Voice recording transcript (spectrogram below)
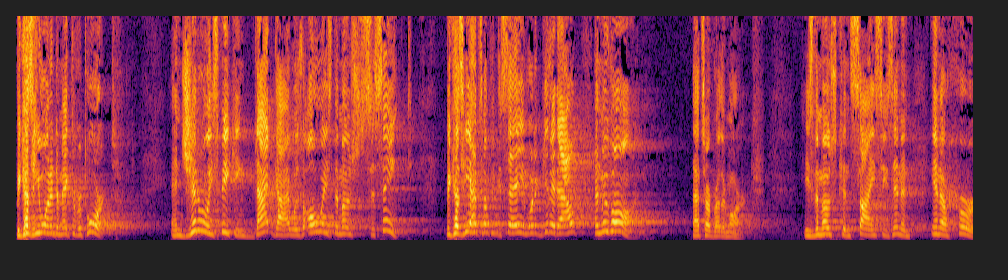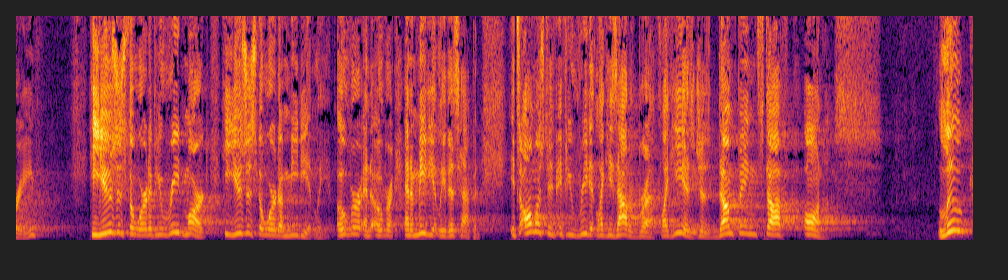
because he wanted to make the report. And generally speaking, that guy was always the most succinct because he had something to say and wanted to get it out and move on. That's our brother Mark. He's the most concise, he's in, an, in a hurry. He uses the word, if you read Mark, he uses the word immediately, over and over, and immediately this happened. It's almost if you read it like he's out of breath, like he is just dumping stuff on us. Luke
